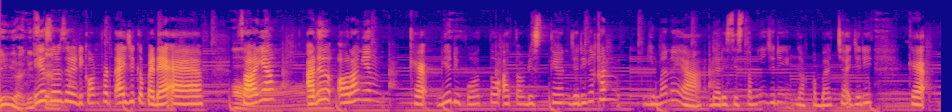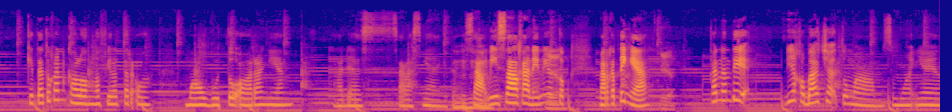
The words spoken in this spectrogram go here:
Iya, di Iya scan. sudah sudah di convert aja ke PDF. Oh. soalnya Ada orang yang kayak dia difoto atau di scan. Jadinya kan gimana ya dari sistemnya jadi nggak kebaca. Jadi kayak kita tuh kan kalau ngefilter oh mau butuh orang yang ada salesnya gitu. Misal, Mhm. misal kan ini Iya. untuk marketing ya. Iya. Kan nanti dia kebaca tuh mam semuanya yang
